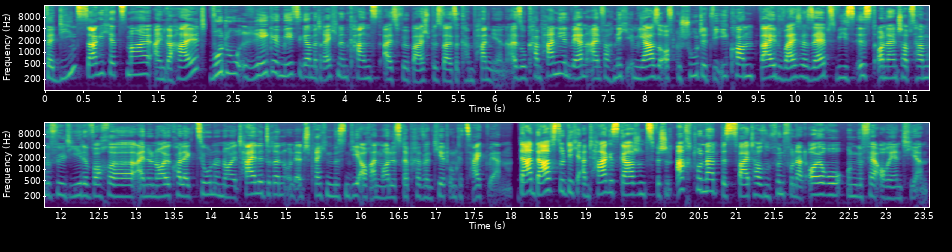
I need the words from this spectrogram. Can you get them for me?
Verdienst, sage ich jetzt mal, ein Gehalt, wo du regelmäßiger mit rechnen kannst als für beispielsweise Kampagnen. Also Kampagnen werden einfach nicht im Jahr so oft geshootet wie E-Com, weil du weißt ja selbst, wie es ist. Online-Shops haben gefühlt jede Woche eine neue Kollektion und neue Teile drin und entsprechend müssen die auch an Models repräsentiert und gezeigt werden. Da darfst du dich an Tagesgagen zwischen 800 bis 2500 Euro ungefähr orientieren.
